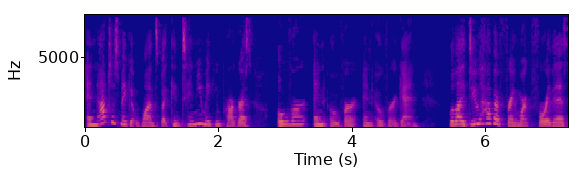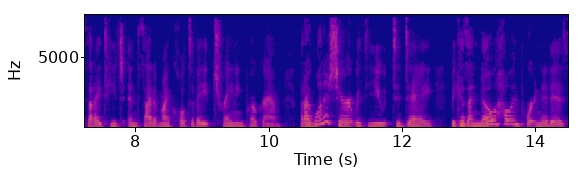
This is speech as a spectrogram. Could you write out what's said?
and not just make it once, but continue making progress over and over and over again. Well, I do have a framework for this that I teach inside of my Cultivate training program, but I want to share it with you today because I know how important it is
